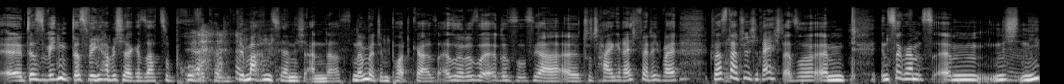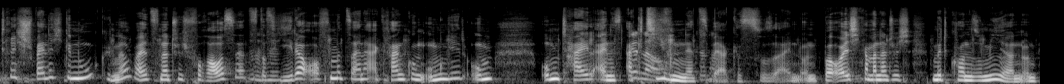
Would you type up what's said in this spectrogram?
äh, deswegen, deswegen habe ich ja gesagt, so provokativ. Wir machen es ja nicht anders, ne, mit dem Podcast. Also das, äh, das ist ja äh, total gerechtfertigt, weil du hast natürlich recht. Also ähm, Instagram ist ähm, nicht niedrigschwellig genug, ne, weil es natürlich voraussetzt, dass jeder offen mit seiner Erkrankung umgeht, um um Teil eines Genau, aktiven genau. Netzwerkes zu sein. Und bei euch kann man natürlich mit konsumieren. Und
